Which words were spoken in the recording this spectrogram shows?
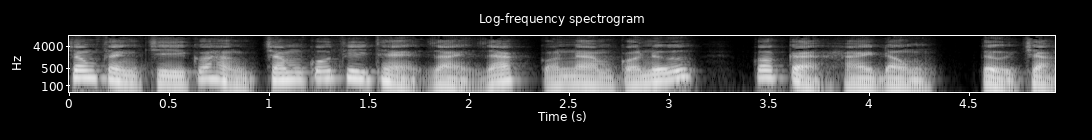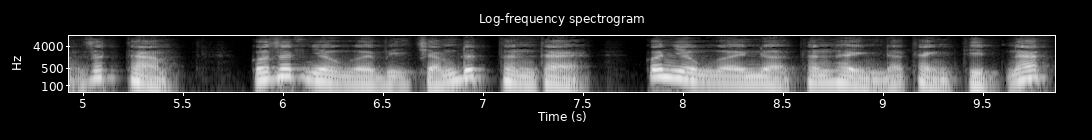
Trong thành trì có hàng trăm cỗ thi thể giải rác, có nam có nữ, có cả hài đồng, tử trạng rất thảm. Có rất nhiều người bị chém đứt thân thể, có nhiều người nửa thân hình đã thành thịt nát,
